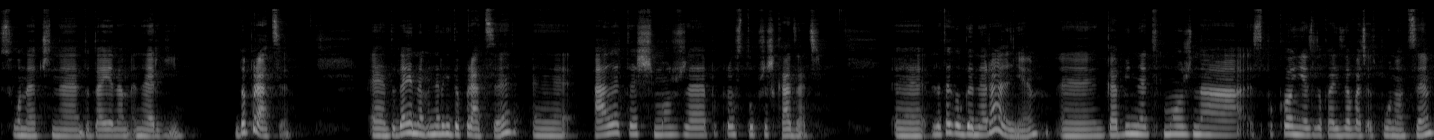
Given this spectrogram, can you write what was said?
słoneczne dodaje nam energii do pracy. E, dodaje nam energii do pracy, e, ale też może po prostu przeszkadzać. E, dlatego generalnie gabinet można spokojnie zlokalizować od północy,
